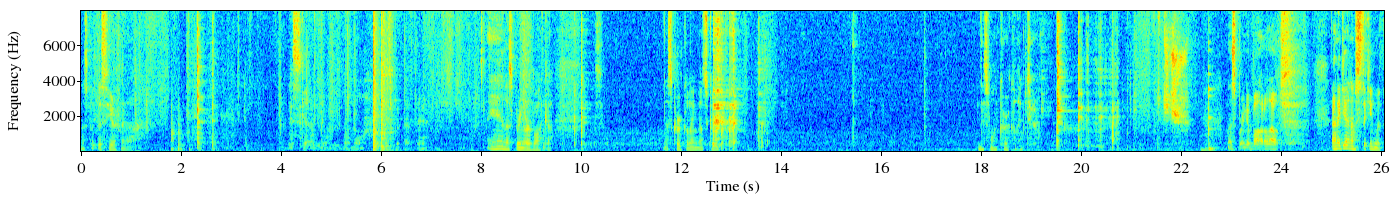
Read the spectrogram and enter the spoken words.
let's put this here for now this guy we don't need no more. Let's put that there. And let's bring our vodka. That's curdling, that's good. This one curdling too. Let's bring a bottle out. And again, I'm sticking with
